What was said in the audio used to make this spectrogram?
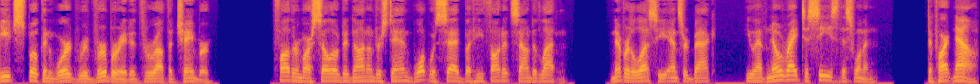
Each spoken word reverberated throughout the chamber. Father Marcelo did not understand what was said, but he thought it sounded Latin. Nevertheless, he answered back. You have no right to seize this woman. Depart now.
